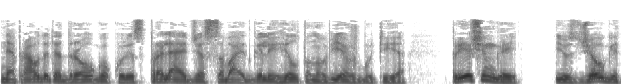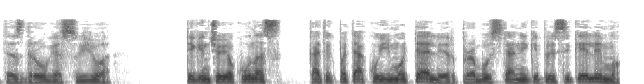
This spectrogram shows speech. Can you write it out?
nepraudate draugo, kuris praleidžia savaitgalį Hiltono viešbutyje. Priešingai, jūs džiaugiatės draugė su juo. Tikinčiojo kūnas ką tik pateko į motelį ir prabus ten iki prisikėlimo.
